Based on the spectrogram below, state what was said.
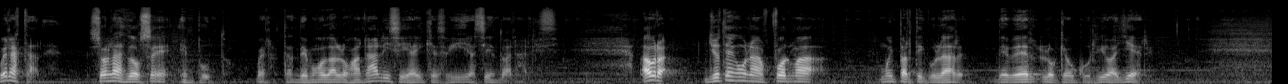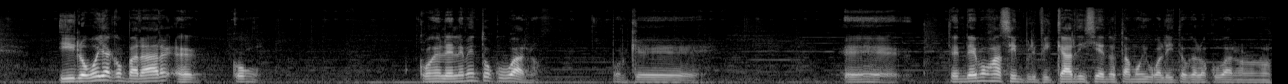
Buenas tardes. Son las 12 en punto. Bueno, están de moda los análisis, hay que seguir haciendo análisis. Ahora, yo tengo una forma muy particular de ver lo que ocurrió ayer. Y lo voy a comparar eh, con, con el elemento cubano, porque eh, tendemos a simplificar diciendo estamos igualitos que los cubanos. No, no.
